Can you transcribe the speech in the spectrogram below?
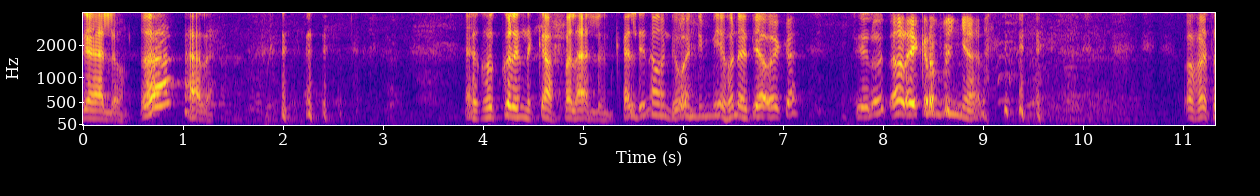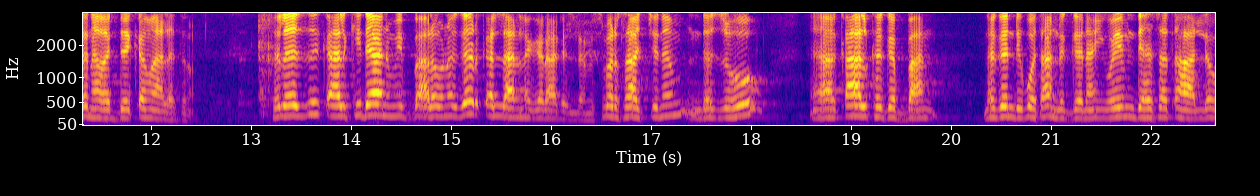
ጋ ያለውን አለ። እኩል እንካፈላለን። ቀልድ ነው እንዲ ወንድሜ እውነት ያበቃ ሲሉት አረ ይቅርብኛል በፈተና ወደቀ ማለት ነው። ስለዚህ ቃል ኪዳን የሚባለው ነገር ቀላል ነገር አይደለም። እስበርሳችንም እንደዚሁ ቃል ከገባን ነገ እንዲህ ቦታ እንገናኝ ወይም እንዲህ እሰጥሃለሁ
